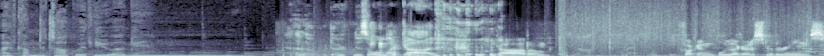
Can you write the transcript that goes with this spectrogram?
I've come to talk with you again. Hello, darkness. Oh my god. Got him. Fucking blew that guy to smithereens.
